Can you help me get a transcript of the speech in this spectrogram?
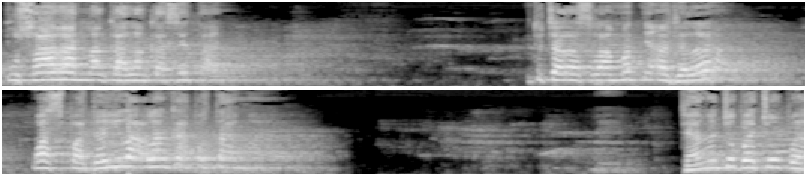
pusaran langkah-langkah setan, itu cara selamatnya adalah waspadailah langkah pertama. Jangan coba-coba.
